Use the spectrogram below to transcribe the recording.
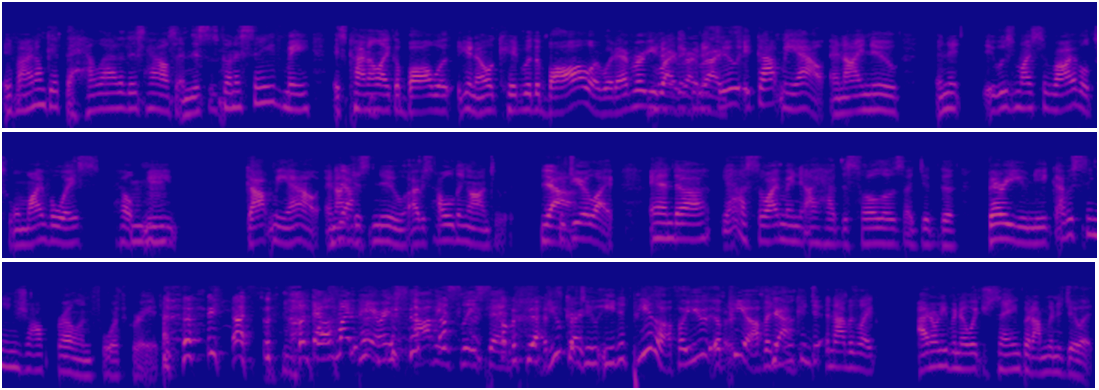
if I don't get the hell out of this house, and this is going to save me, it's kind of like a ball with, you know, a kid with a ball or whatever, you know, Right, they're right, going to do. It got me out, and I knew, and it it was my survival tool. My voice helped mm-hmm. me, got me out, and. Yeah. I just knew I was holding on to it. Yeah. For dear life. And uh yeah, so I mean I had the solos, I did the very unique. I was singing Jacques Brel in fourth grade. yes. But that's my parents obviously said That's you great. do Edith Piaf or you uh, Piaf and Yeah. you can do and I was like I don't even know what you're saying, but I'm going to do it.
